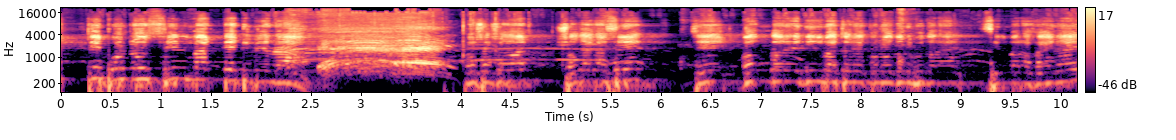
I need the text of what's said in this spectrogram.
একটি ভোটও সিল মারতে দিবে না। প্রশাসন সজাগ আছে। যে বন্দরে নির্বাচনে কোনো দুর্ঘটনায় সিল হয় নাই,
